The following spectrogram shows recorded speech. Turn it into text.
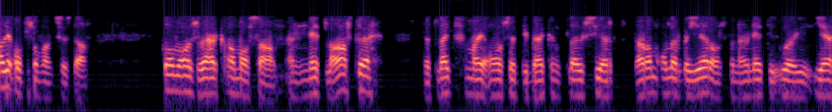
al die opsommings is daar. Kom ons werk almal saam. En net laaste, dit lyk vir my ons het die back and closure daarom onder beheer. Ons moet nou net die OE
